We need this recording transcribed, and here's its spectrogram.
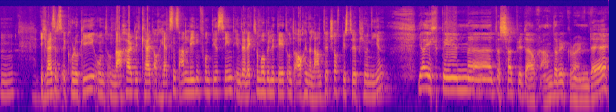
Mhm. Ich weiß, dass Ökologie und, und, Nachhaltigkeit auch Herzensanliegen von dir sind, in der Elektromobilität und auch in der Landwirtschaft. Bist du ja Pionier? Ja, ich bin, äh, das hat wieder auch andere Gründe.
